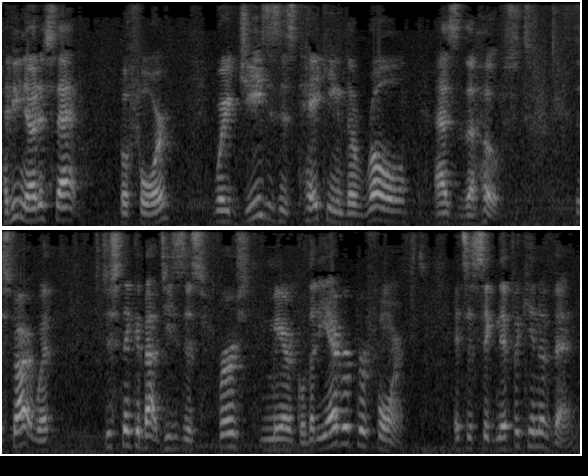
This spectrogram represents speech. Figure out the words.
Have you noticed that before? Where Jesus is taking the role as the host. To start with, just think about Jesus' first miracle that he ever performed. It's a significant event.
